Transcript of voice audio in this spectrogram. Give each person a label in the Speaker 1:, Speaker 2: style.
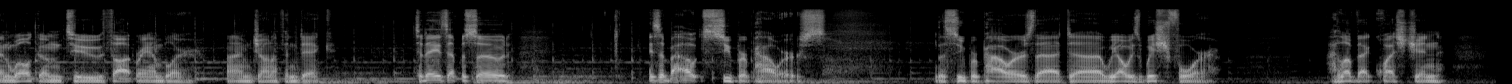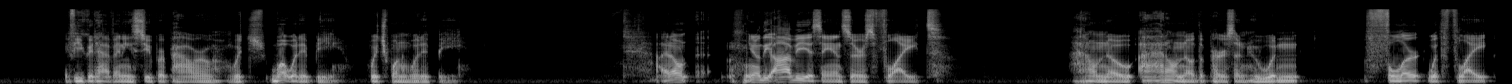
Speaker 1: and welcome to Thought Rambler. I'm Jonathan Dick. Today's episode is about superpowers. The superpowers that uh, we always wish for. I love that question. If you could have any superpower, which what would it be? Which one would it be? I don't you know, the obvious answer is flight. I don't know I don't know the person who wouldn't flirt with flight.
